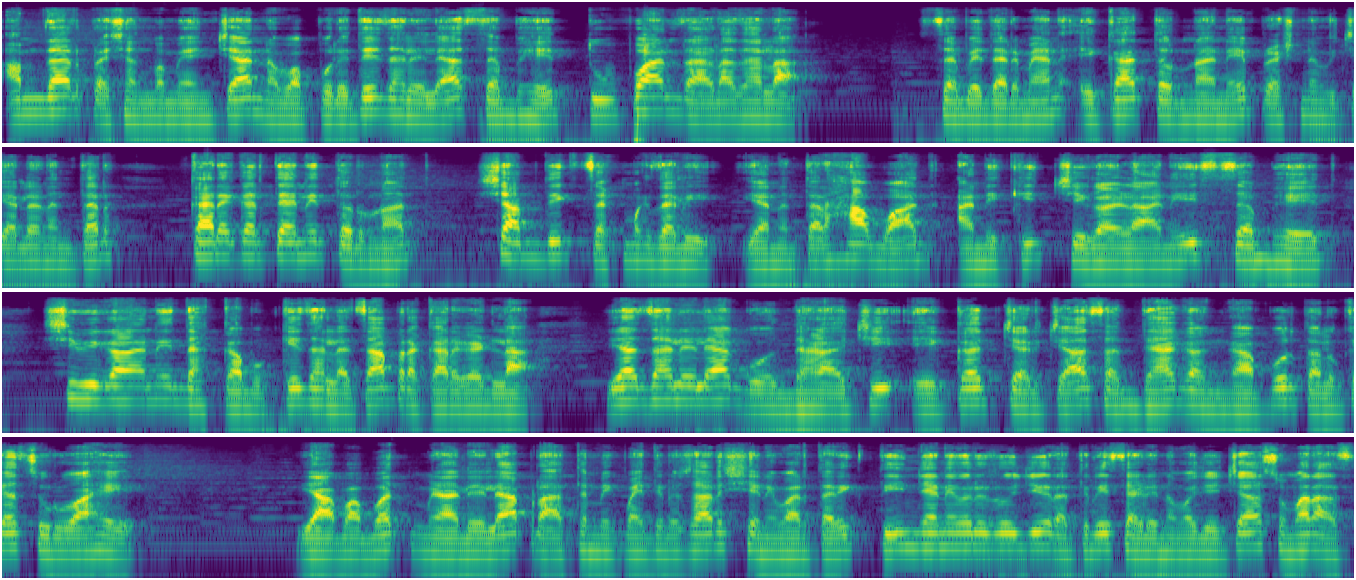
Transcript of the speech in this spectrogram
आमदार प्रशांत बंब यांच्या नवापूर येथे झालेल्या सभेत तुफान राडा झाला. सभेदरम्यान एका तरुणाने प्रश्न विचारल्यानंतर कार्यकर्त्यांनी तरुणात शाब्दिक चकमक झाली. यानंतर हा वाद आणखी चिघळला आणि सभेत शिवीगाळ आणि धक्काबुक्की झाल्याचा प्रकार घडला. या झालेल्या गोंधळाची एकच चर्चा सध्या गंगापूर तालुक्यात सुरू आहे. याबाबत मिळालेल्या प्राथमिक माहितीनुसार शनिवार तारीख तीन जानेवारी रोजी रात्री साडेनऊ वाजेच्या सुमारास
